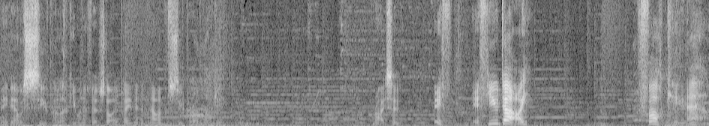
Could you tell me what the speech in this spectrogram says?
Maybe I was super lucky when I first started playing it, and now I'm super unlucky. Right, so if if you die, fucking hell.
